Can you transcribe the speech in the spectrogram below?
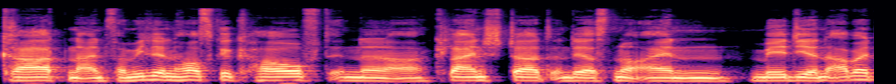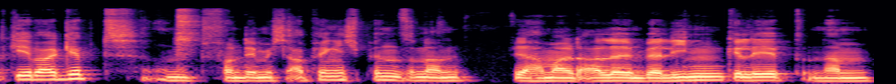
gerade ein Einfamilienhaus gekauft in einer Kleinstadt, in der es nur einen Medienarbeitgeber gibt und von dem ich abhängig bin, sondern wir haben halt alle in Berlin gelebt und haben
